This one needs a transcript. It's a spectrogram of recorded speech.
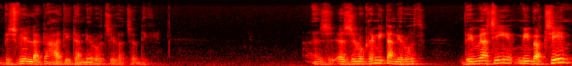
בשביל לקחת את הנרות של הצדיק. אז, אז לוקחים את הנרות, ומבקשים,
